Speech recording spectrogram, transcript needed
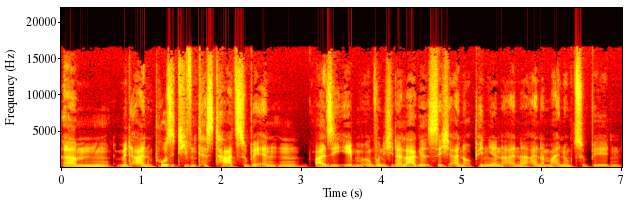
ähm, mit einem positiven Testat zu beenden, weil sie eben irgendwo nicht in der Lage ist, sich eine Opinion, eine, eine Meinung zu bilden.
